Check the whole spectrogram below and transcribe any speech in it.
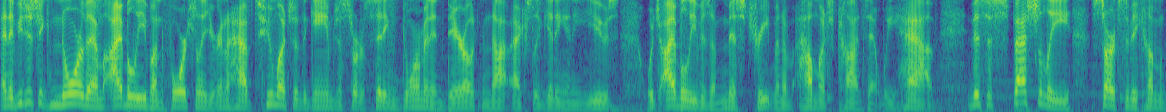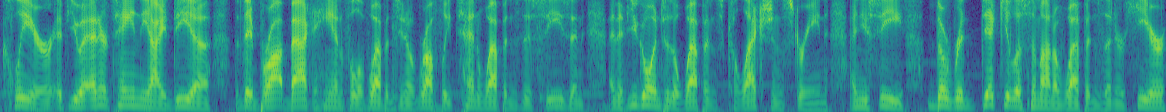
And if you just ignore them, I believe, unfortunately, you're going to have too much of the game just sort of sitting dormant and derelict and not actually getting any use, which I believe is a mistreatment of how much content we have. This especially starts to become clear if you entertain the idea that they brought back a handful of weapons, you know, roughly 10 weapons this season. And if you go into the weapons collection screen and you see the ridiculous amount of weapons that are here,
